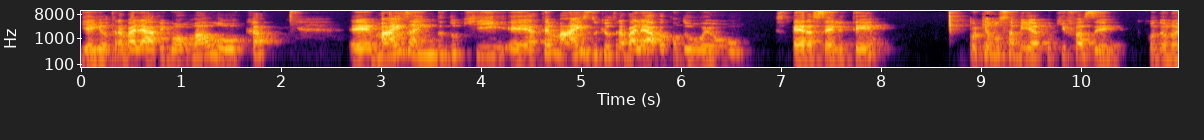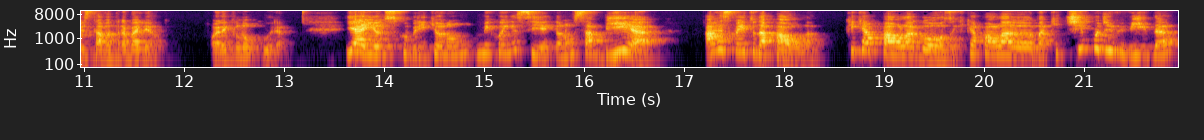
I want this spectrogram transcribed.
E aí eu trabalhava igual uma louca, é, mais ainda do que, é, até mais do que eu trabalhava quando eu era CLT, porque eu não sabia o que fazer quando eu não estava trabalhando. Olha que loucura. E aí eu descobri que eu não me conhecia, que eu não sabia a respeito da Paula. O que, que a Paula gosta, o que, que a Paula ama, que tipo de vida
